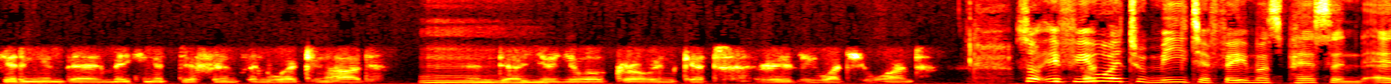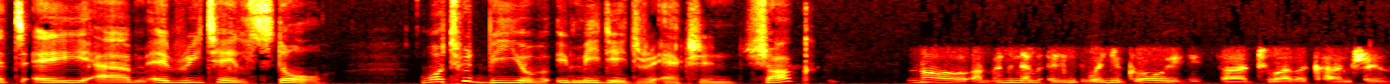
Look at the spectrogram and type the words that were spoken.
getting in there and making a difference and working hard, mm. and uh, you you will grow and get really what you want. So, if you but, were to meet a famous person at a um, a retail store, what would be your immediate reaction? Shock? No, I mean, when you go uh, to other countries,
